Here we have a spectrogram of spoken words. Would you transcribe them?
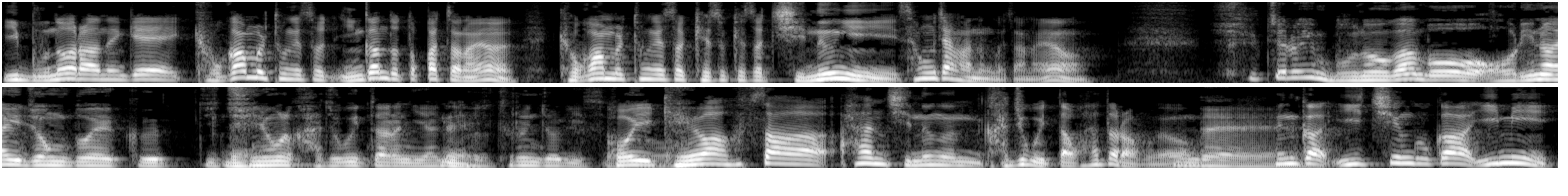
이 문어라는 게 교감을 통해서 인간도 똑같잖아요. 교감을 통해서 계속해서 지능이 성장하는 거잖아요. 실제로 이 문어가 뭐 어린아이 정도의 그이 네. 지능을 가지고 있다는 이야기를 네. 들은 적이 있어요. 거의 개와 흡사한 지능은 가지고 있다고 하더라고요. 네. 그러니까 이 친구가 이미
